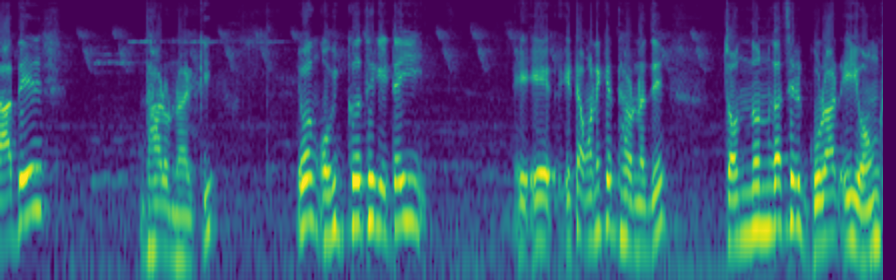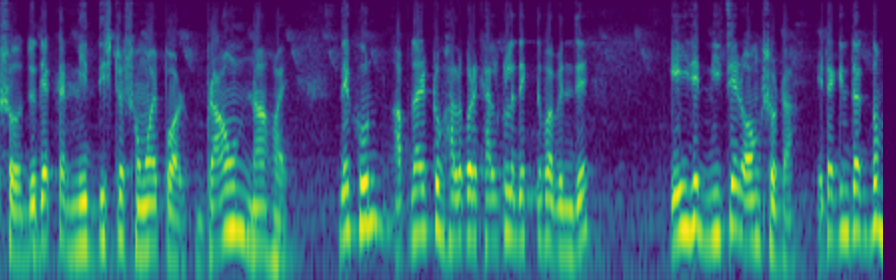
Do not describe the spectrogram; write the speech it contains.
তাদের ধারণা আর কি। এবং অভিজ্ঞতা থেকে এটাই এটা অনেকের ধারণা যে চন্দন গাছের গোড়ার এই অংশ যদি একটা নির্দিষ্ট সময় পর ব্রাউন না হয়, দেখুন আপনারা একটু ভালো করে খেয়াল করলে দেখতে পাবেন যে এই যে নিচের অংশটা, এটা কিন্তু একদম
